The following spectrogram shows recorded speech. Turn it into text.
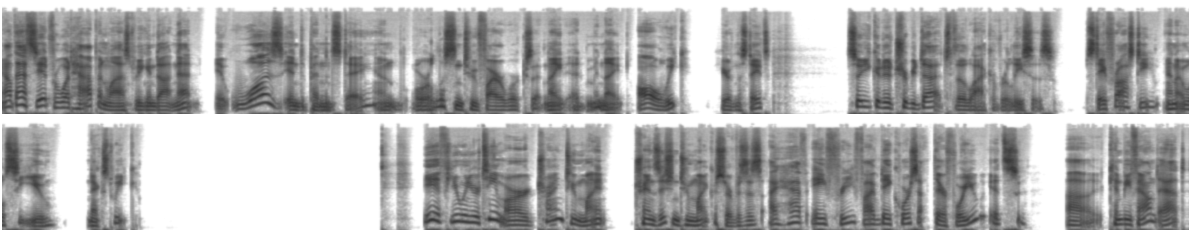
Now that's it for what happened last week in .NET. It was Independence Day, and or listen to fireworks at night at midnight all week here in the states. So you could attribute that to the lack of releases. Stay frosty, and I will see you next week. If you and your team are trying to mi- transition to microservices, I have a free five day course out there for you. It's uh, can be found at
